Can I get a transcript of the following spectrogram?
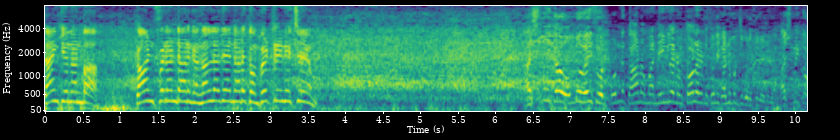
தேங்க்யூ நண்பா. கான்பிடண்டா இருங்க. நல்லதே நடக்கும். வெற்றி நிச்சயம். அஷ்மிகா ஒன்பது வயசு ஒரு பொண்ணு காணுமா? நீங்களே நம்ம தோழர்கிட்ட சொல்லி கண்டுபிடிச்சு கொடுக்க சொல்லிடுங்க. அஷ்மிகா.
